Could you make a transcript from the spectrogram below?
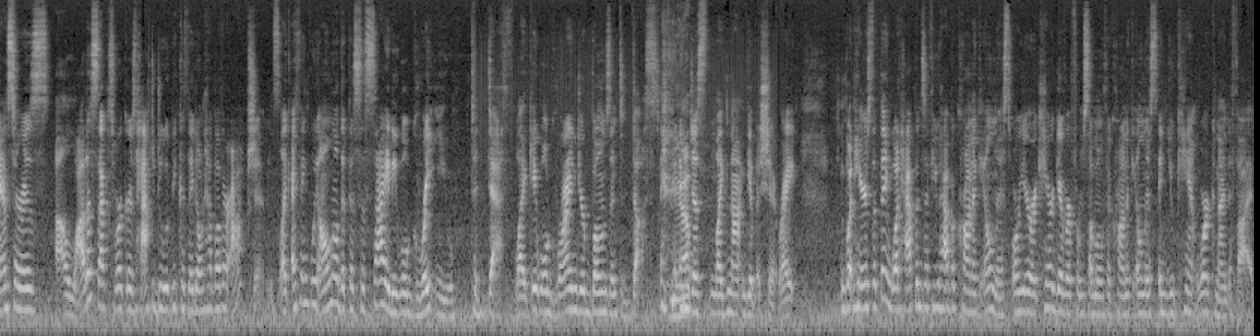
answer is a lot of sex workers have to do it because they don't have other options. Like, I think we all know that the society will grate you to death. Like, it will grind your bones into dust Yep. and just, like, not give a shit, right? But here's the thing what happens if you have a chronic illness or you're a caregiver from someone with a chronic illness and you can't work nine to five?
